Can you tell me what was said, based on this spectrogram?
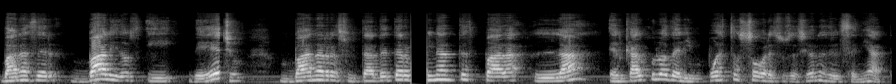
van a ser válidos y de hecho van a resultar determinantes para la, el cálculo del impuesto sobre sucesiones del CENIAT.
